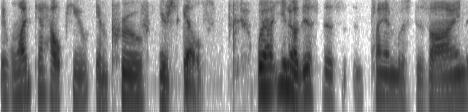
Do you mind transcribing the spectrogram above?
We want to help you improve your skills. Well, you know, this this plan was designed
